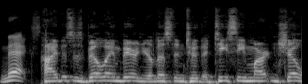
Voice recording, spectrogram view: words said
next. Hi, this is Bill Laimbeer, and you're listening to the TC Martin Show.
